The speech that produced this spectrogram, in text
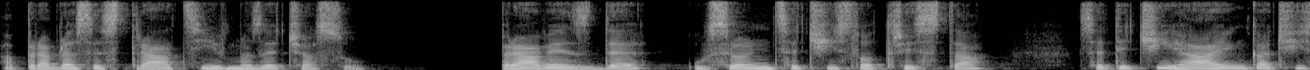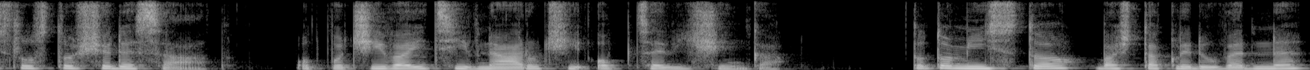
a pravda se ztrácí v mlze času. Právě zde, u silnice číslo 300, se tyčí hájenka číslo 160, odpočívající v náručí obce Výšinka. Toto místo, bašta klidu ve dne,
